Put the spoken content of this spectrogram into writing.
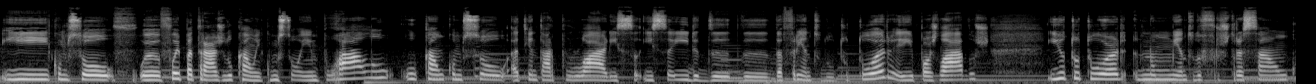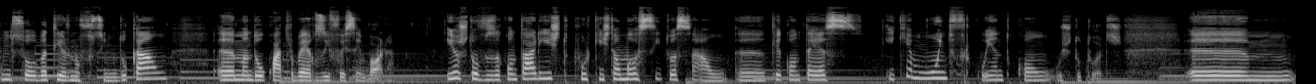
e começou, uh, foi para trás do cão e começou a empurrá-lo. O cão começou a tentar pular e, e sair de, de, da frente do tutor, a ir para os lados, e o tutor, no momento de frustração, começou a bater no focinho do cão, uh, mandou quatro berros e foi-se embora. Eu estou-vos a contar isto porque isto é uma situação que acontece e que é muito frequente com os tutores. Uh,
